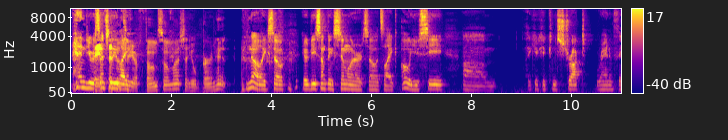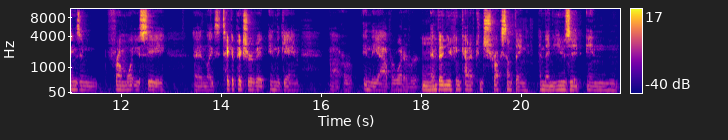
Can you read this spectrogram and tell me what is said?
and you essentially like your phone so much that you'll burn it. no, like so it would be something similar. So it's like, oh, you see, um, like you could construct random things in from what you see, and like take a picture of it in the game uh, or in the app or whatever, and then you can kind of construct something and then use it in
